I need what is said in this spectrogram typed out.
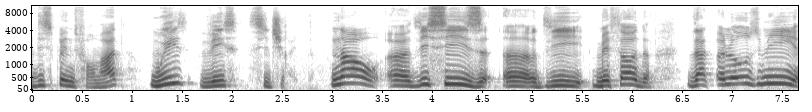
display in format with this CGRect. Now uh, this is uh, the method that allows me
